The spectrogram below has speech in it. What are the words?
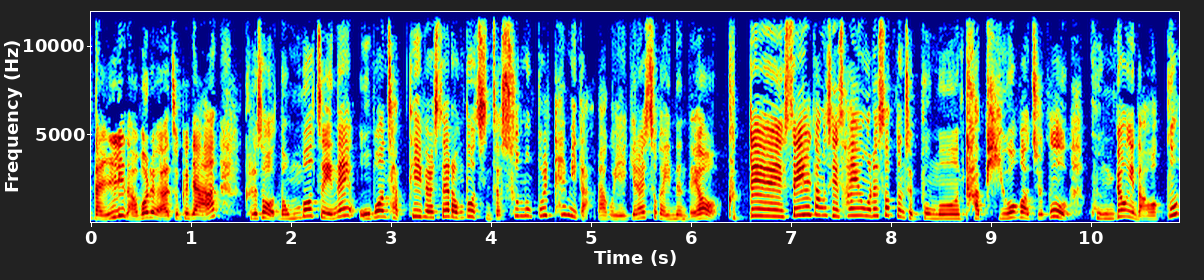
난리 나버려요. 아주 그냥. 그래서 넘버즈인의 5번 잡티별 세럼도 진짜 숨은 꿀템이다 라고 얘기를 할 수가 있는데요. 그때 세일 당시에 사용을 했었던 제품은 다 비워가지고 공병이 나왔고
